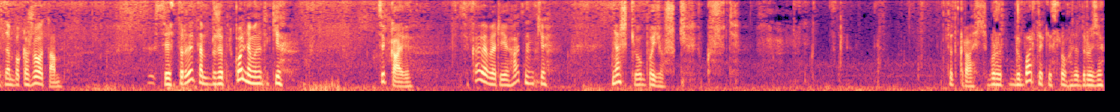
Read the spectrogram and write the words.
Я вам покажу там. З цієї сторони там дуже прикольно, вони такі цікаві. Цікаві, варієгатненькі, няшки обойошки. кажуть. Тут краще. Боже, добавте такі слухайте, друзі.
